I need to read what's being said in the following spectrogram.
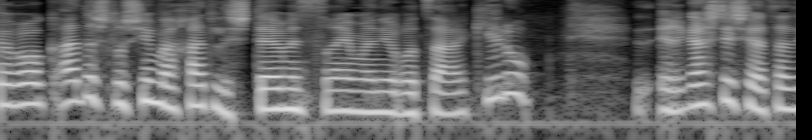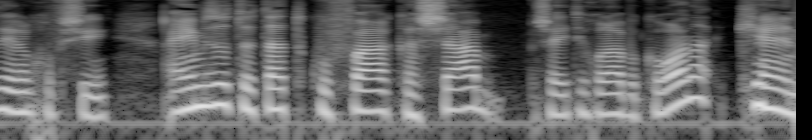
ירוק עד ה-31 ל-12 אם אני רוצה. כאילו, הרגשתי שיצאתי לחופשי. האם זאת אותה תקופה קשה שהייתי חולה בקורונה? כן,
